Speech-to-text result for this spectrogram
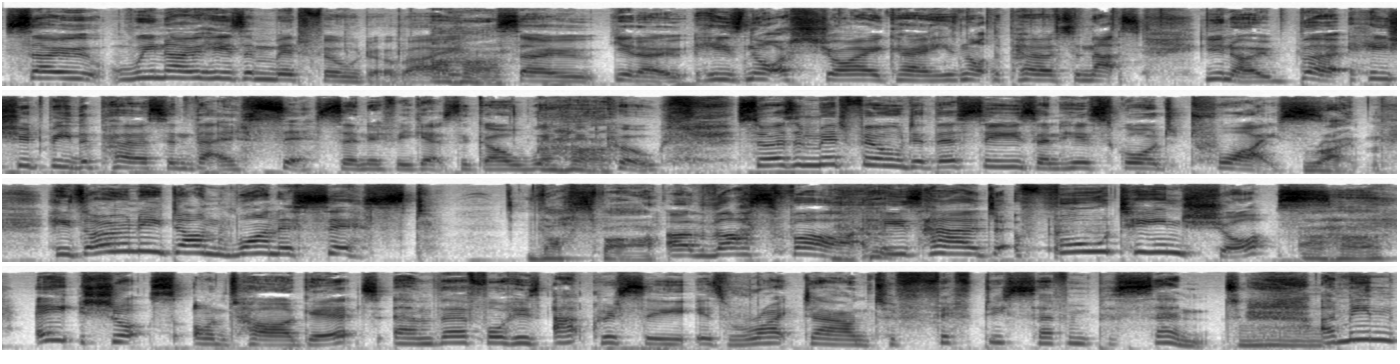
So we know he's a midfielder, right? Uh-huh. So you know he's not a striker. He's not the person that's you know, but he should be the person that assists. And if he gets the goal, wicked Uh-huh. cool. So as a midfielder this season, he's scored twice. Right. He's only done one assist. Thus far. Uh, thus far, he's had 14 shots, Uh-huh. eight shots on target, and therefore his accuracy is right down to 57%. I mean,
